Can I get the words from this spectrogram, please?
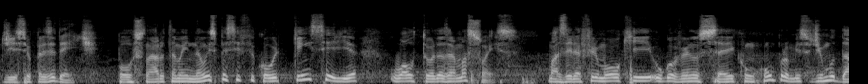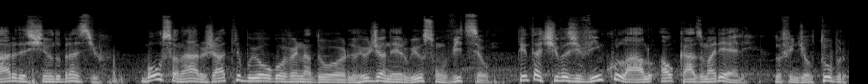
disse o presidente. Bolsonaro também não especificou quem seria o autor das armações, mas ele afirmou que o governo segue com o compromisso de mudar o destino do Brasil. Bolsonaro já atribuiu ao governador do Rio de Janeiro, Wilson Witzel, tentativas de vinculá-lo ao caso Marielle. No fim de outubro,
